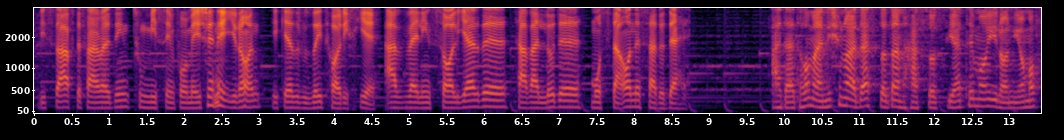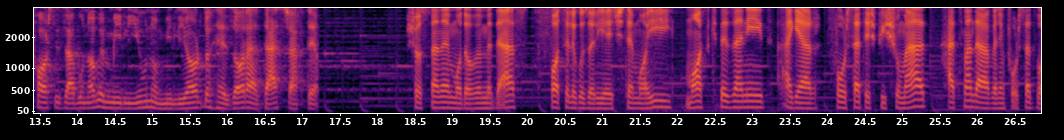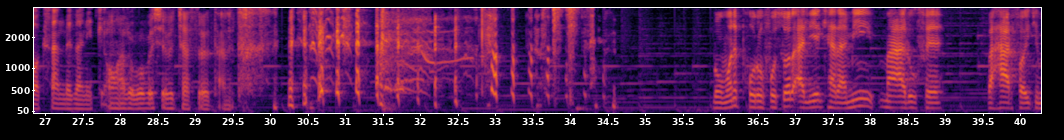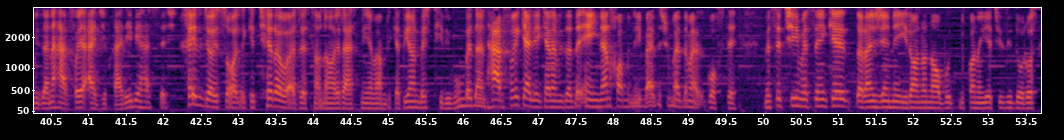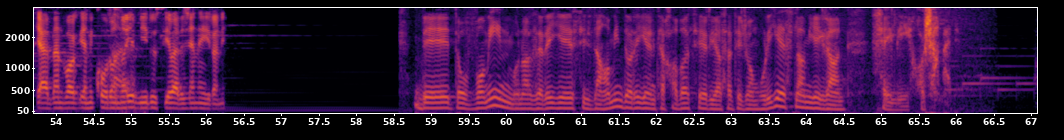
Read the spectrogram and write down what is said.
27 فروردین تو میس اینفورمیشن ایران یکی از روزهای تاریخیه. اولین سالگرد تولد مستعان 110 عددها معنیشون رو از دست دادن. حساسیت ما ایرانی ها ما فارسی زبون ها به میلیون و میلیارد و هزار از دست رفته. شستن مداوم دست فاصله گذاری اجتماعی ماسک بزنید. اگر فرصتش پیش اومد حتما در اولین فرصت واکسن بزنید. که آمن رو بشه به چسب به تنت. به عنوان پروفسور علی کرمی معروفه. و حرفایی که می‌زنه حرفای عجیب غریبی هستش. خیلی جای سواله که چرا باید رسانه های رسمی مملکت بیان بهش تریبون بدن. حرفایی که علی کرمی زده عینا خامنه ای بعدش اومده گفته. مثل چی؟ مثل اینکه دارن ژن ایران رو نابود می‌کنن یه چیزی درست کردن و... یعنی کرونا ویروسیه برای ژن ایرانی. به دومین مناظره سیزدهمین دوره انتخابات ریاست جمهوری اسلامی ایران خیلی خوش آمدید.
